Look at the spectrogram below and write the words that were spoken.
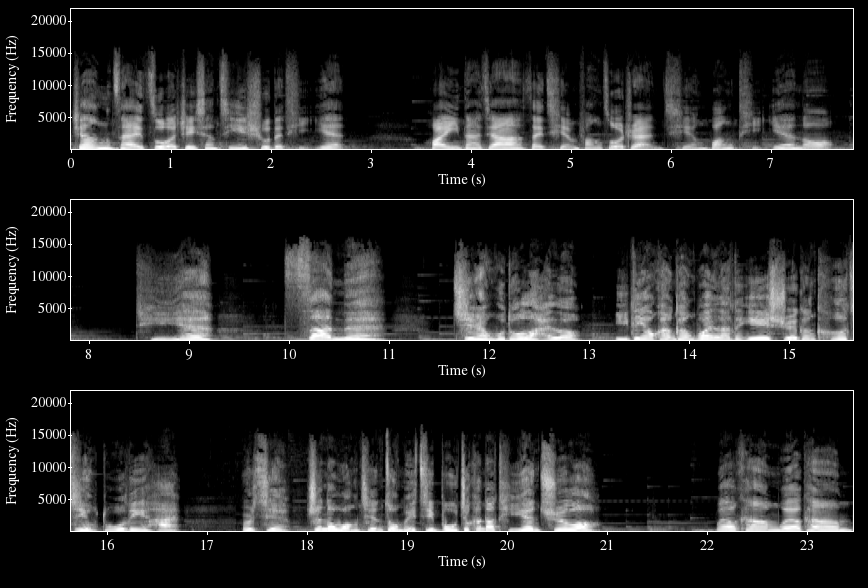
正在做这项技术的体验，欢迎大家在前方左转前往体验哦。体验，赞呢！既然我都来了，一定要看看未来的医学跟科技有多厉害。而且，真的往前走没几步就看到体验区了。Welcome, welcome！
